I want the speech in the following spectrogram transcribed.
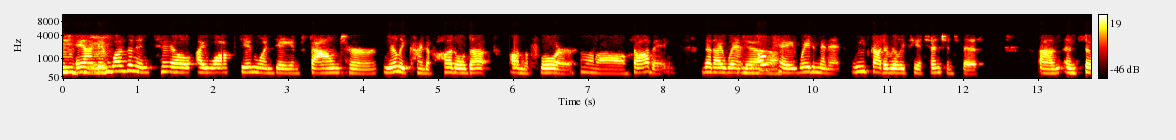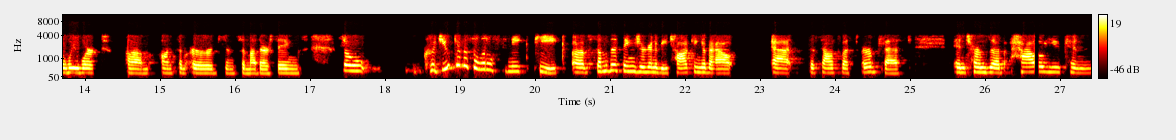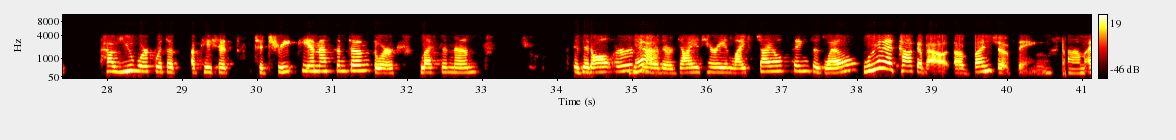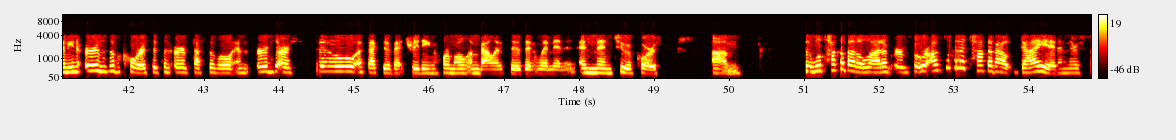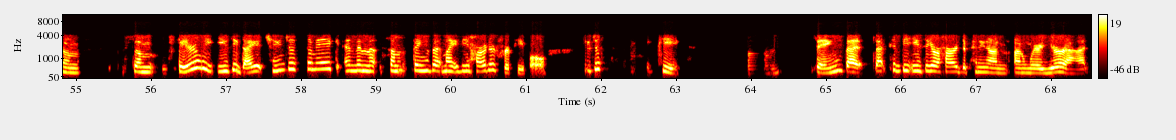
Mm-hmm. And it wasn't until I walked in one day and found her really kind of huddled up on the floor, Aww. sobbing, that I went, yeah. okay, wait a minute, we've got to really pay attention to this. Um, and so we worked um, on some herbs and some other things. So, could you give us a little sneak peek of some of the things you're going to be talking about at the Southwest Herb Fest in terms of how you can, how you work with a, a patient to treat PMS symptoms or lessen them? Is it all herbs yeah. or are there dietary and lifestyle things as well? We're going to talk about a bunch of things. Um, I mean, herbs, of course, it's an herb festival, and herbs are so effective at treating hormonal imbalances in women and, men too, of course. Um, so we'll talk about a lot of herbs, but we're also going to talk about diet, and there's some some fairly easy diet changes to make, and then some things that might be harder for people. So just peek um, thing that that could be easy or hard depending on on where you're at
